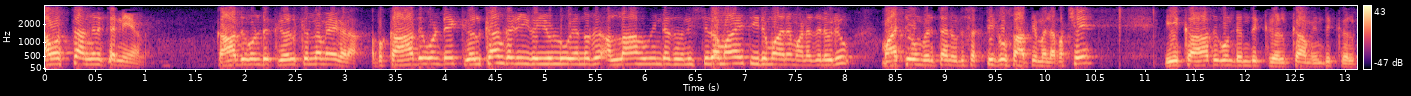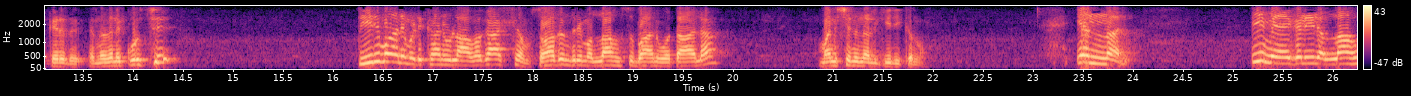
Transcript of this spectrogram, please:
അവസ്ഥ അങ്ങനെ തന്നെയാണ്. കാതുകൊണ്ട് കേൾക്കുന്ന മേഖല. അപ്പൊ കാതുകൊണ്ടേ കേൾക്കാൻ കഴിയുകയുള്ളൂ എന്നത് അള്ളാഹുവിന്റെ സുനിശ്ചിതമായ തീരുമാനമാണ്. അതിലൊരു മാറ്റവും വരുത്താൻ ഒരു ശക്തിക്കും സാധ്യമല്ല. പക്ഷേ ഈ കാതുകൊണ്ട് എന്ത് കേൾക്കാം എന്ത് കേൾക്കരുത് എന്നതിനെ കുറിച്ച് തീരുമാനമെടുക്കാനുള്ള അവകാശം സ്വാതന്ത്ര്യം അള്ളാഹു സുബാനു താല മനുഷ്യന് നൽകിയിരിക്കുന്നു. എന്നാൽ ഈ മേഖലയിൽ അള്ളാഹു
